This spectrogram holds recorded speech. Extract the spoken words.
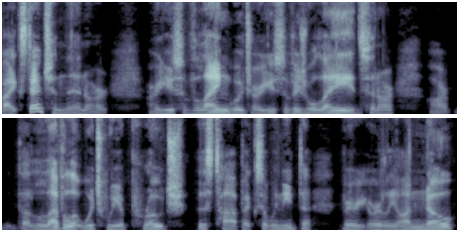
by extension then our our use of language our use of visual aids and our our the level at which we approach this topic so we need to very early on know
